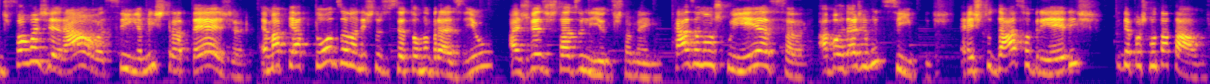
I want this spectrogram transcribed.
De forma geral, assim, a minha estratégia é mapear todos os analistas do setor no Brasil, às vezes Estados Unidos também. Caso eu não os conheça, a abordagem é muito simples. É estudar sobre eles e depois contatá-los.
